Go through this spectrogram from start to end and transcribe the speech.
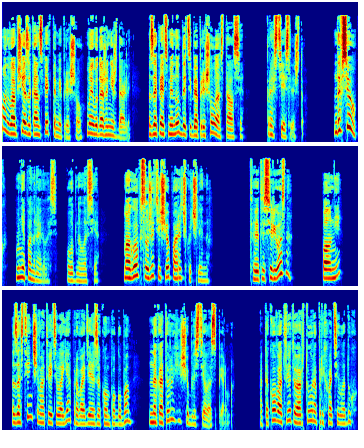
Он вообще за конспектами пришел, мы его даже не ждали. За пять минут до тебя пришел и остался. Прости, если что». «Да все ок, мне понравилось», — улыбнулась я. Могу обслужить еще парочку членов. Ты это серьезно? Вполне. Застенчиво ответила я, проводя языком по губам, на которых еще блестела сперма. От такого ответа у Артура прихватило дух.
